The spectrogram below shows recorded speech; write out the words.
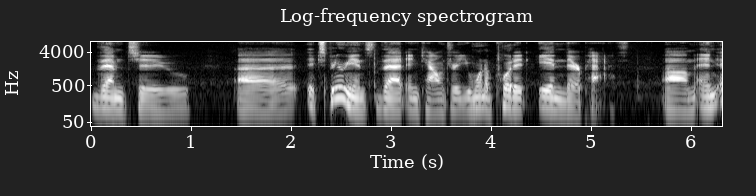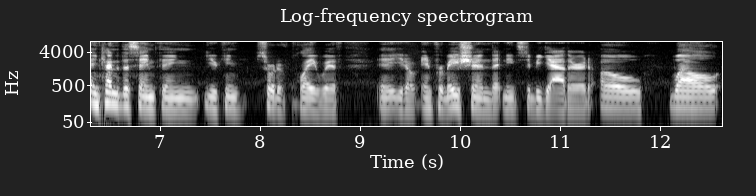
them to uh, experience that encounter? You want to put it in their path. Um, and, and kind of the same thing you can sort of play with uh, you know information that needs to be gathered. Oh well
